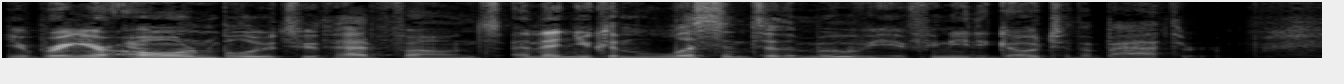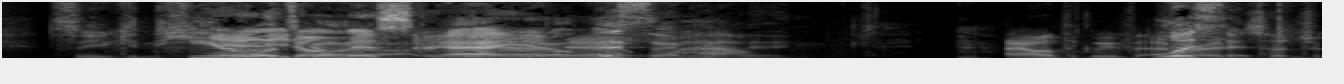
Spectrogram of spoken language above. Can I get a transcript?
you bring your Okay. own Bluetooth headphones, and then you can listen to the movie if you need to go to the bathroom, so you can hear Yeah, what's going miss on. it, Yeah, yeah. you don't Yeah, miss wow. anything. I don't think we've ever Listen. had such a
